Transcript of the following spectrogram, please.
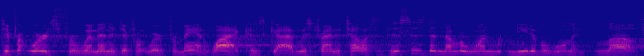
different words for women a different word for man. Why? Because God was trying to tell us this is the number one need of a woman love.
